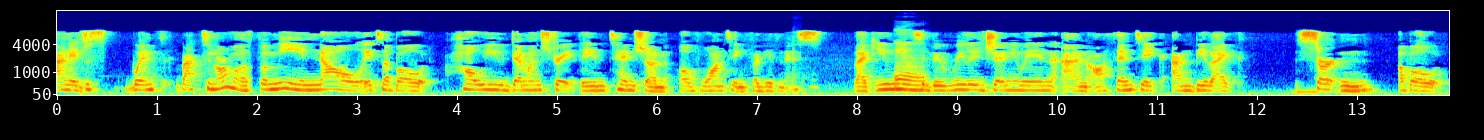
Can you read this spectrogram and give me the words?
and it just went back to normal. For me, now it's about how you demonstrate the intention of wanting forgiveness. Like you need to be really genuine and authentic and be like certain about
